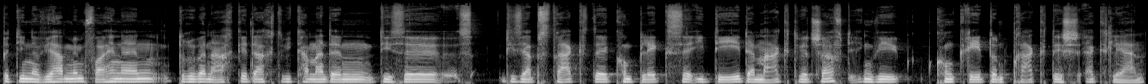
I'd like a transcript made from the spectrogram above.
Bettina, wir haben im Vorhinein darüber nachgedacht, wie kann man denn diese, diese abstrakte, komplexe Idee der Marktwirtschaft irgendwie konkret und praktisch erklären.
